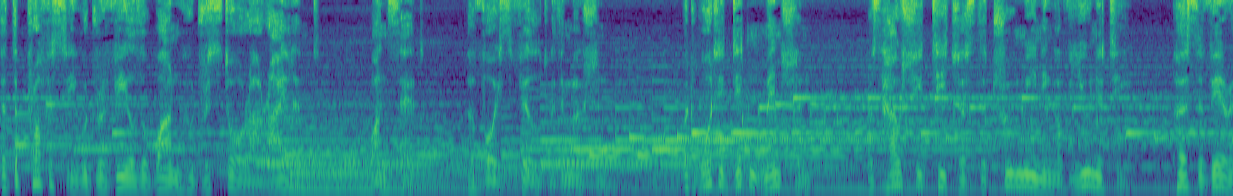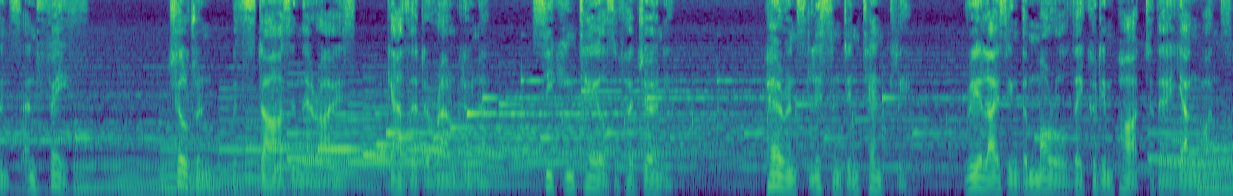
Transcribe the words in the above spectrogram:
that the prophecy would reveal the one who'd restore our island, one said, her voice filled with emotion. But what it didn't mention was how she'd teach us the true meaning of unity, perseverance, and faith. Children with stars in their eyes gathered around Luna, seeking tales of her journey. Parents listened intently, realizing the moral they could impart to their young ones.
